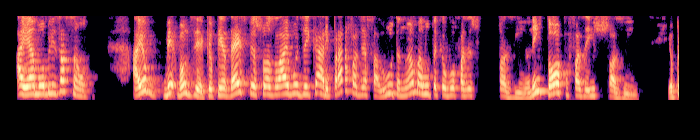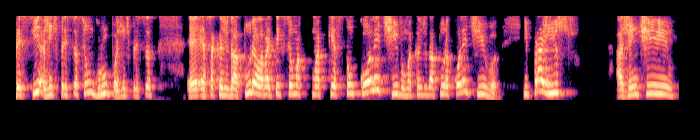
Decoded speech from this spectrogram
aí é a mobilização. Aí eu, vamos dizer que eu tenho 10 pessoas lá e vou dizer, cara, e para fazer essa luta, não é uma luta que eu vou fazer sozinho, eu nem topo fazer isso sozinho. Eu preciso, a gente precisa ser um grupo, a gente precisa é, essa candidatura ela vai ter que ser uma, uma questão coletiva, uma candidatura coletiva. E para isso, a gente está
